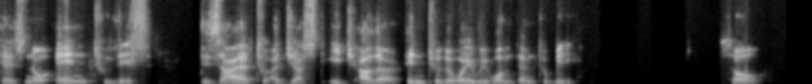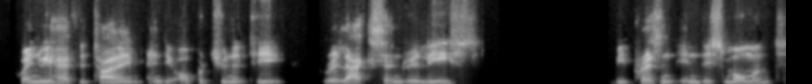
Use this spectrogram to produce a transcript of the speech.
There's no end to this desire to adjust each other into the way we want them to be. So, when we have the time and the opportunity, relax and release, be present in this moment,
